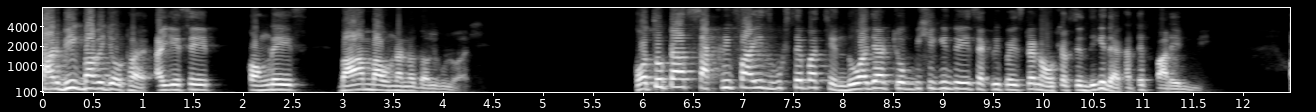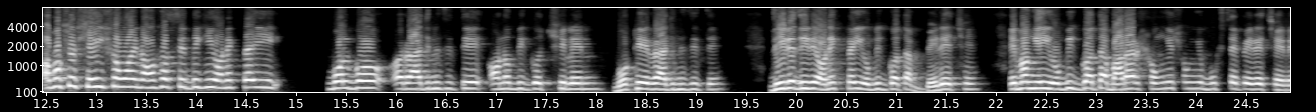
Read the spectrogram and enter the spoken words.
সার্বিকভাবে জোট হয়, আইএসএফ, কংগ্রেস, বাম বা অন্যান্য দলগুলো আছে কতটা স্যাক্রিফাইস বুঝতে পারছেন? দু হাজার চব্বিশে কিন্তু এই স্যাক্রিফাইসটা নওশাদ সিদ্দিকি দেখাতে পারেননি। অবশ্য সেই সময় নওশাদ সিদ্দিকি অনেকটাই বলব, রাজনীতিতে অনভিজ্ঞ ছিলেন, ভোটের রাজনীতিতে। ধীরে ধীরে অনেকটাই অভিজ্ঞতা বেড়েছে এবং এই অভিজ্ঞতা বাড়ার সঙ্গে সঙ্গে বুঝতে পেরেছেন,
